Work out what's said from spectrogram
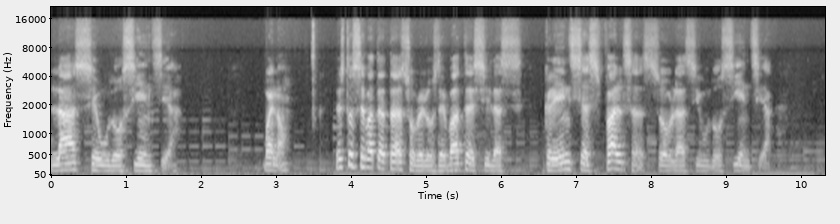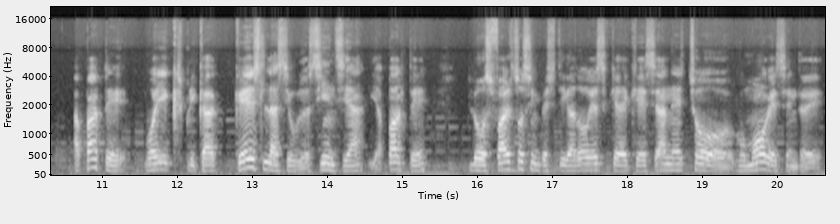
la pseudociencia. Bueno, esto se va a tratar sobre los debates y las creencias falsas sobre la pseudociencia. Aparte, voy a explicar qué es la pseudociencia y aparte, los falsos investigadores que, que se han hecho rumores entre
